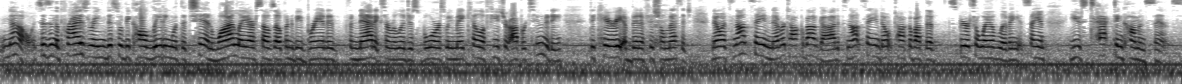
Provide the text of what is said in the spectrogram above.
No, it says in the prize ring, this would be called leading with the chin. Why lay ourselves open to be branded fanatics or religious bores? We may kill a future opportunity to carry a beneficial message. Now, it's not saying never talk about God. It's not saying don't talk about the spiritual way of living. It's saying use tact and common sense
